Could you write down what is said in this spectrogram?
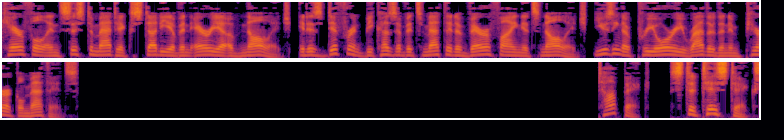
careful and systematic study of an area of knowledge, it is different because of its method of verifying its knowledge, using a priori rather than empirical methods. Statistics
